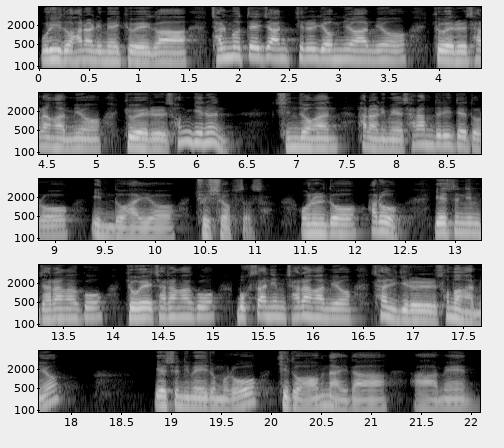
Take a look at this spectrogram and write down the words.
우리도 하나님의 교회가 잘못되지 않기를 염려하며 교회를 사랑하며 교회를 섬기는 진정한 하나님의 사람들이 되도록 인도하여 주시옵소서. 오늘도 하루 예수님 자랑하고 교회 자랑하고 목사님 자랑하며 살기를 소망하며 예수님의 이름으로 기도하옵나이다. 아멘.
